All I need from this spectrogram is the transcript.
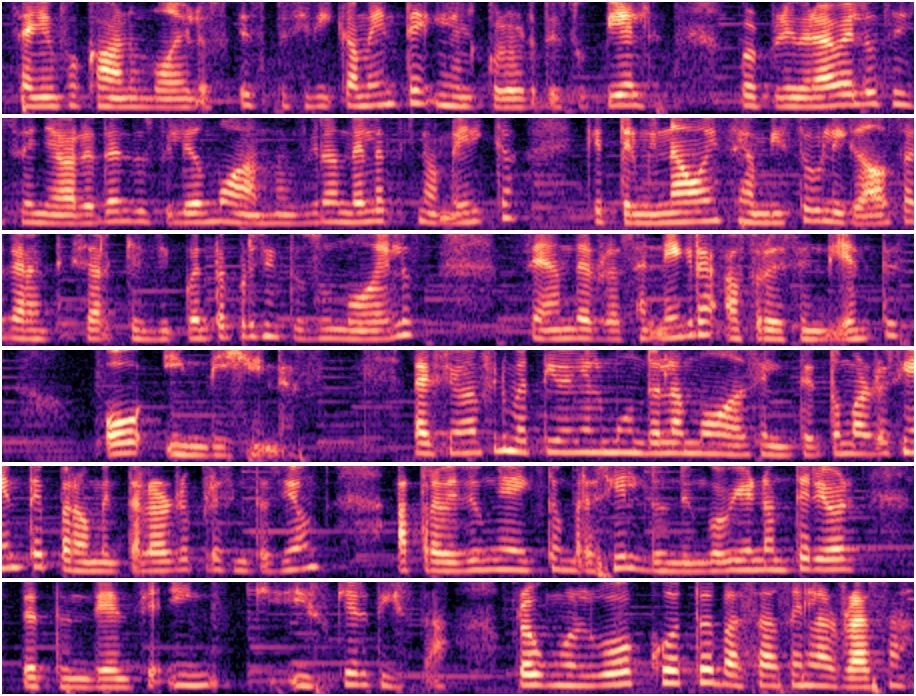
se han enfocado en los modelos, específicamente en el color de su piel. Por primera vez, los diseñadores del desfile de moda más grande de Latinoamérica que termina hoy se han visto obligados a garantizar que el 50% de sus modelos sean de raza negra, afrodescendientes o indígenas. La acción afirmativa en el mundo de la moda es el intento más reciente para aumentar la representación a través de un edicto en Brasil, donde un gobierno anterior de tendencia izquierdista promulgó cuotas basadas en la raza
